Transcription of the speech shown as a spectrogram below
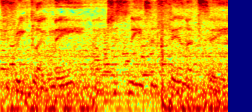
freak like me just needs infinity.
